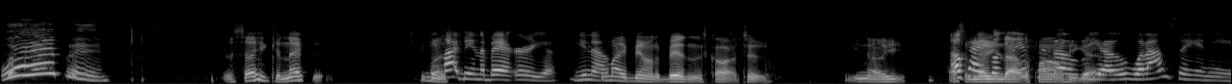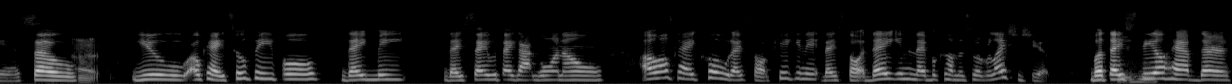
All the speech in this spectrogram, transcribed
what happened? They say he connected. He, He must, might be in a bad area, you know. he might be on a business card too. You know he. That's a Okay, million but dollar listen phone though, he got. Rio, what I'm saying is, so Alright. you okay, two people, they meet, they say what they got going on. Oh, okay, cool. They start kicking it, they start dating, and they become into a relationship. But they Mhm. still have their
